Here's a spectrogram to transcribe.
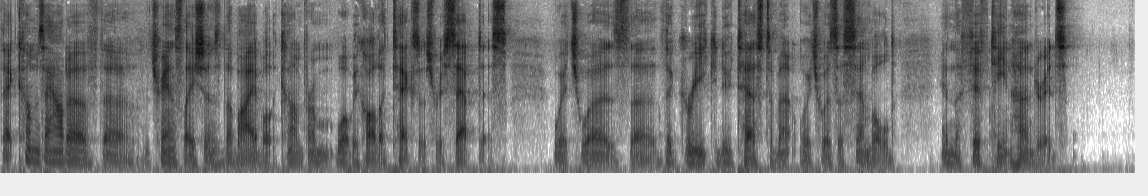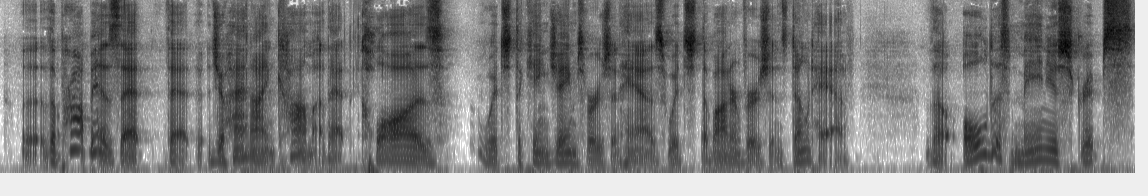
that comes out of the, translations of the Bible that come from what we call the Textus Receptus, which was the Greek New Testament, which was assembled in the 1500s. The problem is that, that Johannine comma, that clause which the King James Version has, which the modern versions don't have, the oldest manuscripts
